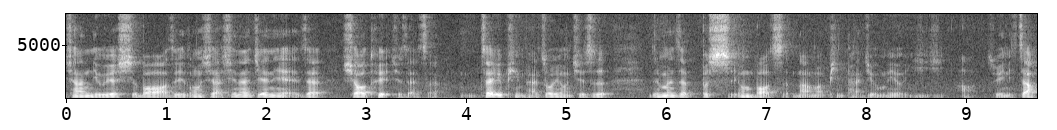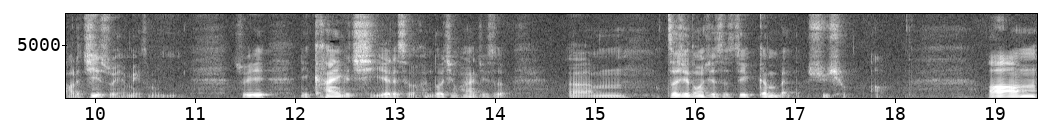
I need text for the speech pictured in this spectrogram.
像《纽约时报》啊这些东西啊，现在渐渐也在消退，就在这。再有品牌作用，其实人们在不使用报纸，那么品牌就没有意义啊。所以你再好的技术也没什么意义。所以你看一个企业的时候，很多情况下就是，嗯，这些东西是最根本的需求啊。嗯，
